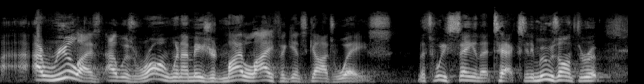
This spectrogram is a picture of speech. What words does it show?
I realized I was wrong when I measured my life against God's ways. That's what he's saying in that text. And he moves on through it.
